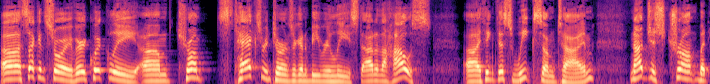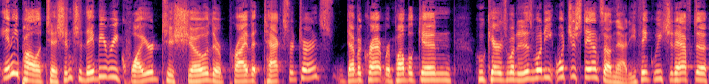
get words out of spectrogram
Uh, second story, very quickly, um, Trump's tax returns are going to be released out of the House. Uh, I think this week sometime. Not just Trump, but any politician, should they be required to show their private tax returns? Democrat, Republican, who cares what it is? What do you, what's your stance on that? Do you think we should have to,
